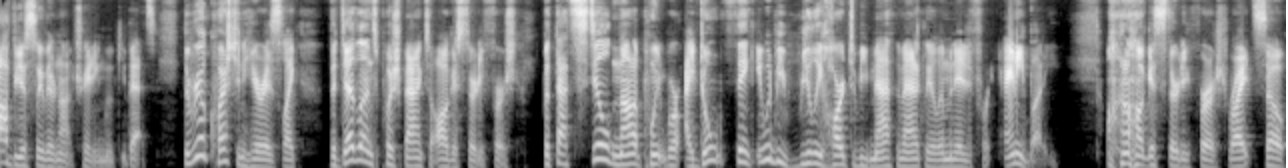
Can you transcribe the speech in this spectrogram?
obviously they're not trading Mookie Betts. The real question here is like the deadline's pushed back to August 31st, but that's still not a point where I don't think it would be really hard to be mathematically eliminated for anybody on August 31st, right? So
